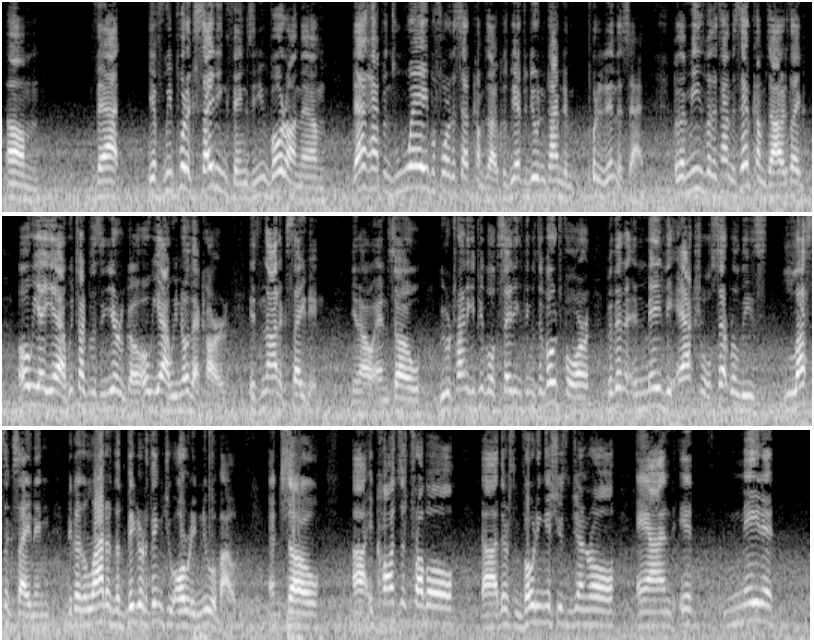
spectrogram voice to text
um, that if we put exciting things and you vote on them, that happens way before the set comes out because we have to do it in time to put it in the set. But that means by the time the set comes out, it's like, oh yeah, yeah, we talked about this a year ago. Oh yeah, we know that card. It's not exciting, you know. And so we were trying to give people exciting things to vote for, but then it made the actual set release less exciting because a lot of the bigger things you already knew about. And so uh, it caused us trouble. Uh, there some voting issues in general, and it made it.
